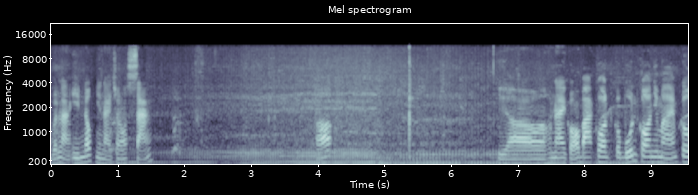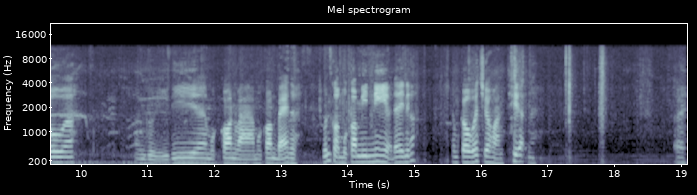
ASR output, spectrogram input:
Vẫn là inox như này cho nó sáng. Đó. Thì uh, hôm nay có ba con có bốn con nhưng mà em câu uh, gửi đi một con và một con bé rồi. Vẫn còn một con mini ở đây nữa. Em câu vẫn chưa hoàn thiện này. Đây.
